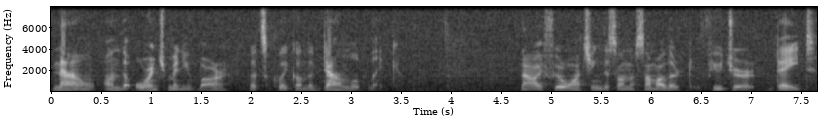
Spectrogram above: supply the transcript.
Now, on the orange menu bar, let's click on the download link. Now, if you're watching this on some other future date,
